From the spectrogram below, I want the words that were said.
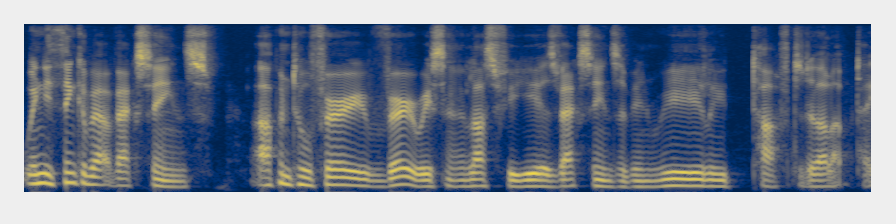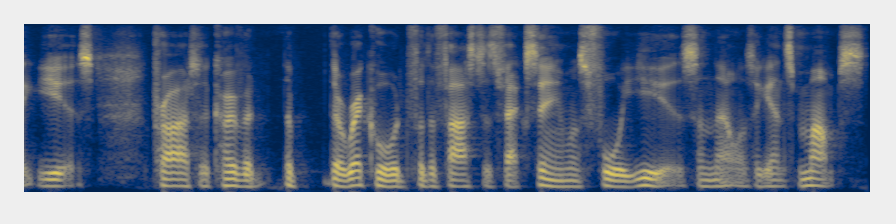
when you think about vaccines, up until very, very recently, the last few years, vaccines have been really tough to develop, take years. Prior to the COVID, the, the record for the fastest vaccine was four years, and that was against mumps.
